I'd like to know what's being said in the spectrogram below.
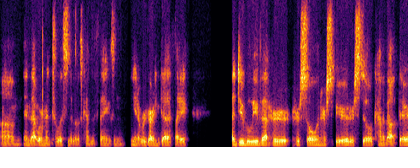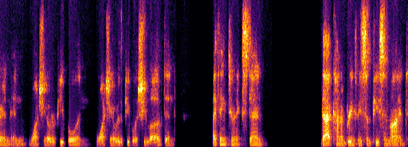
um, and that we're meant to listen to those kinds of things. And you know regarding death i i do believe that her her soul and her spirit are still kind of out there and, and watching over people and watching over the people that she loved. And i think to an extent that kind of brings me some peace in mind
